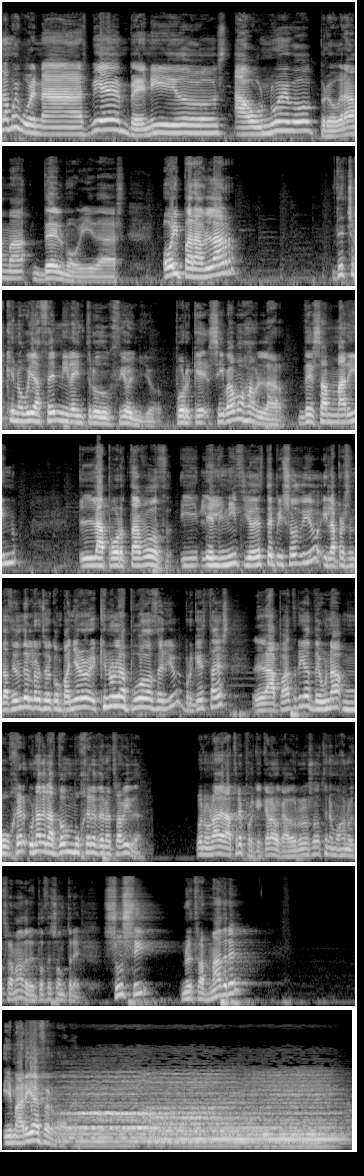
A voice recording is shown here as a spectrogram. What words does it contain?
Hola, muy buenas. Bienvenidos a un nuevo programa del Movidas. Hoy para hablar... De hecho es que no voy a hacer ni la introducción yo. Porque si vamos a hablar de San Marino, la portavoz y el inicio de este episodio y la presentación del resto de compañeros es que no la puedo hacer yo. Porque esta es la patria de una mujer, una de las dos mujeres de nuestra vida. Bueno, una de las tres, porque claro, cada uno de nosotros tenemos a nuestra madre, entonces son tres. Susi, nuestras madres y María Ferrode.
